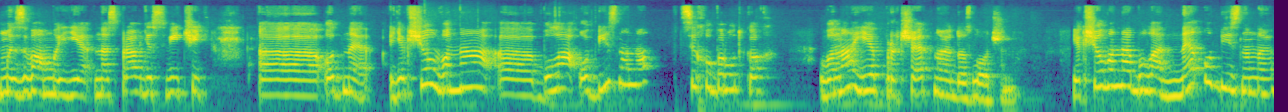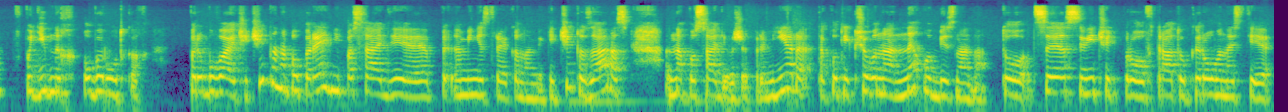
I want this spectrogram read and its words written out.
ми з вами є, насправді свідчить е, одне: якщо вона е, була обізнана в цих оборудках, вона є причетною до злочину. Якщо вона була не обізнаною в подібних оборудках, перебуваючи чи то на попередній посаді міністра економіки, чи то зараз на посаді вже прем'єра. Так, от, якщо вона не обізнана, то це свідчить про втрату керованості е,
